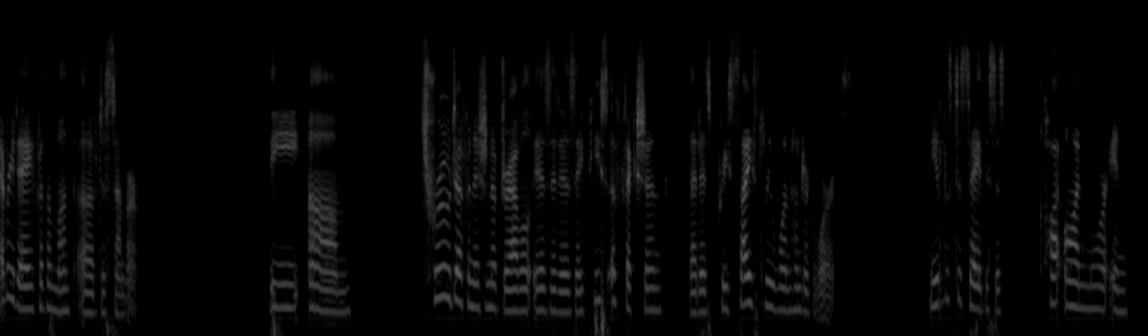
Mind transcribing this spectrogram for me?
every day for the month of December. The um, true definition of drabble is it is a piece of fiction that is precisely 100 words. Needless to say, this is caught on more in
